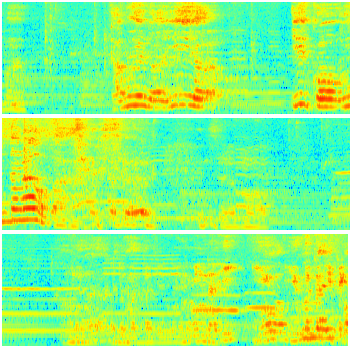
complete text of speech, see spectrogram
まあタムヒロいいよ。いい子産んだなお前。そうもうあ子供たちねみんない言う言うこと聞いてく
